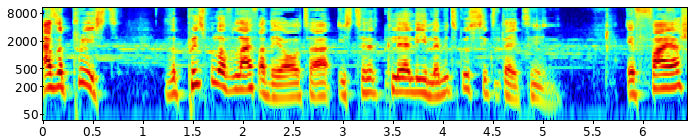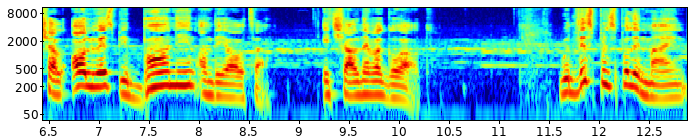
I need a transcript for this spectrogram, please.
As a priest, the principle of life at the altar is stated clearly in Leviticus 6:13. A fire shall always be burning on the altar, it shall never go out. With this principle in mind,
